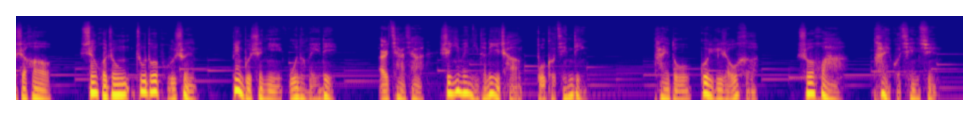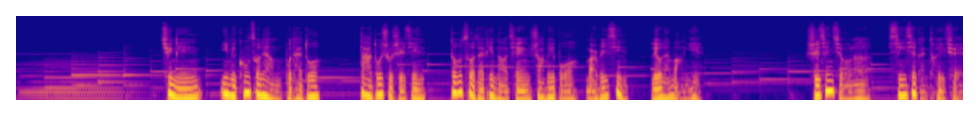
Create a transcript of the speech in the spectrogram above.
有时候，生活中诸多不顺，并不是你无能为力，而恰恰是因为你的立场不够坚定，态度过于柔和，说话太过谦逊。去年因为工作量不太多，大多数时间都坐在电脑前刷微博、玩微信、浏览网页。时间久了，新鲜感退却。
